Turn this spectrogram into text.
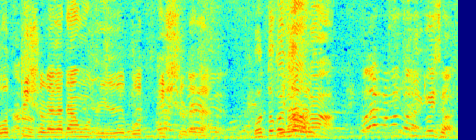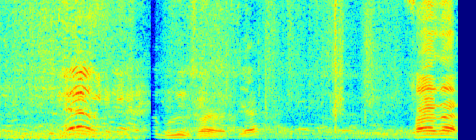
বত্রিশশো টাকা দাম হচ্ছে বত্রিশশো টাকা। কত কইছো? কি ছয় হাজার।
